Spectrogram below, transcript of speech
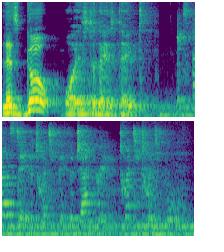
Let's go. What is today's date? It's Thursday, the 25th of January, 2024.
